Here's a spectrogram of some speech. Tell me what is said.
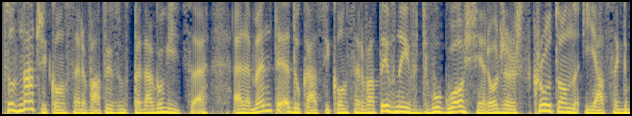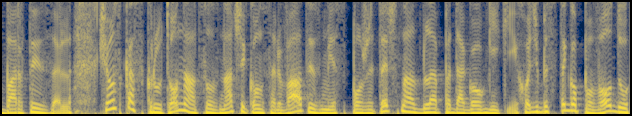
Co znaczy konserwatyzm w pedagogice? Elementy edukacji konserwatywnej w dwugłosie Roger Scruton, Jacek Bartyzel. Książka Scrutona, co znaczy konserwatyzm jest pożyteczna dla pedagogiki, choćby z tego powodu,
